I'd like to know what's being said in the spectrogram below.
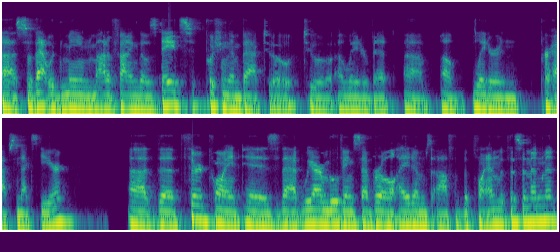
Uh, so that would mean modifying those dates, pushing them back to to a later bit, uh, uh, later in perhaps next year. Uh, the third point is that we are moving several items off of the plan with this amendment.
